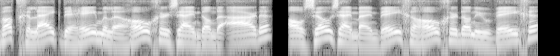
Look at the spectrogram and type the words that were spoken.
Wat gelijk de hemelen hoger zijn dan de aarde, alzo zijn mijn wegen hoger dan uw wegen,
